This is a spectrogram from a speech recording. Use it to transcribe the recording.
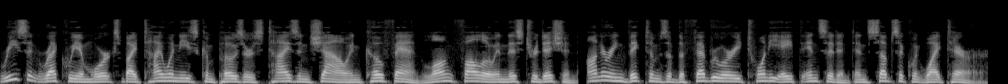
Recent requiem works by Taiwanese composers Tyzen Hsiao and Ko Fang-long follow in this tradition, honoring victims of the February 28 incident and subsequent White Terror.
